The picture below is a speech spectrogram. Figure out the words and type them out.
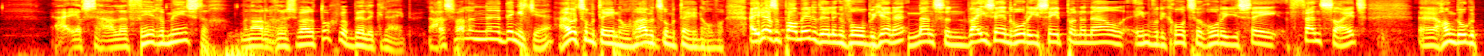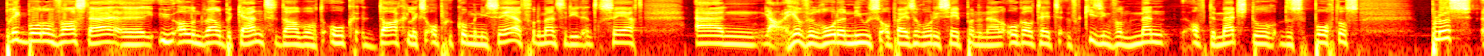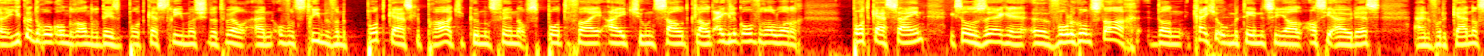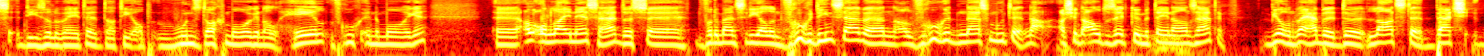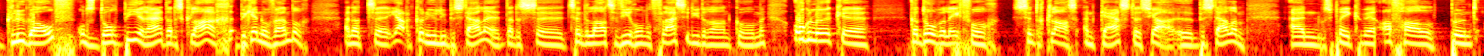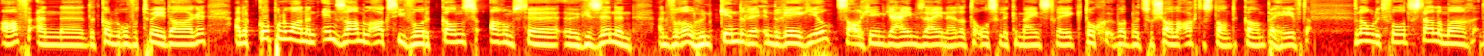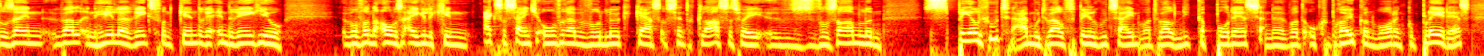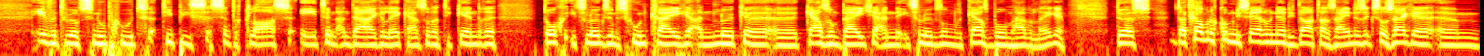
Ja, eerste helft herenmeester. Maar na de rust werden toch weer billen knijpen. Dat is wel een eh, dingetje, hè? Hebben we het zo meteen over, hebben we het zo meteen over. Hey, er is een paar mededelingen voor we beginnen. Mensen, wij zijn rodejc.nl, een van de grootste Rode JC fansites. Eh hangt ook het prikbord aan vast. Hè. Eh, u allen wel bekend. Daar wordt ook dagelijks op gecommuniceerd voor de mensen die het interesseert. En ja, heel veel rode nieuws op wijzerodejc.nl. Ook altijd verkiezing van man of the match door de supporters. Plus, eh, je kunt er ook onder andere deze podcast streamen als je dat wil. En over het streamen van de podcast gepraat. Je kunt ons vinden op Spotify, iTunes, Soundcloud. Eigenlijk overal waar er podcasts zijn. Ik zou zeggen, eh, volg ons daar. Dan krijg je ook meteen een signaal als hij uit is. En voor de kenners, die zullen weten dat hij op woensdagmorgen al heel vroeg in de morgen... eh, al online is. Hè? Dus voor de mensen die al een vroege dienst hebben en al vroeg het nest moeten. Nou, als je in de auto zit, kun je meteen aanzetten. Bjorn, wij hebben de laatste batch Glugolf, ons dorpbier, hè, dat is klaar begin november. En dat, eh, ja, dat kunnen jullie bestellen. Dat is, eh, het zijn de laatste 400 flessen die eraan komen. Ook leuk eh, cadeau wellicht voor Sinterklaas en kerst. Dus ja, eh, bestel hem. En we spreken weer afhaalpunt af. En eh, dat kan weer over twee dagen. En dan koppelen we aan een inzamelactie voor de kansarmste eh, gezinnen. En vooral hun kinderen in de regio. Het zal geen geheim zijn hè, dat de Oostelijke Mijnstreek toch wat met sociale achterstand te kampen heeft. Nauwelijks voor te stellen, maar er zijn wel een hele reeks van kinderen in de regio waarvan de ouders eigenlijk geen extra centje over hebben voor een leuke kerst of Sinterklaas. Dus wij eh, verzamelen speelgoed. Het moet wel speelgoed zijn wat wel niet kapot is en eh, wat ook gebruikt kan worden en compleet is. Eventueel snoepgoed, typisch Sinterklaas, eten en dergelijke. Zodat die kinderen toch iets leuks in de schoen krijgen. en Een leuke eh kerstontbijtje en iets leuks onder de kerstboom hebben liggen. Dus dat gaan we nog communiceren wanneer die data zijn. Dus ik zou zeggen... ehm,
